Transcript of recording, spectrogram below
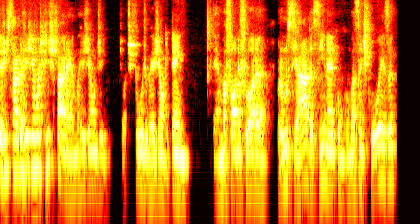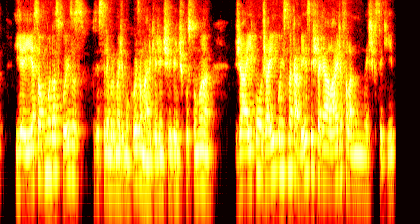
a gente sabe da região onde a gente está, né? Uma região de, de altitude, uma região que tem é, uma fauna e flora pronunciada, assim, né? Com, com bastante coisa. E aí essa é uma das coisas, não sei se você lembra mais de uma coisa, Mari, que a gente, que a gente costuma já ir, com, já ir com isso na cabeça e chegar lá e já falar, não, acho que isso aqui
